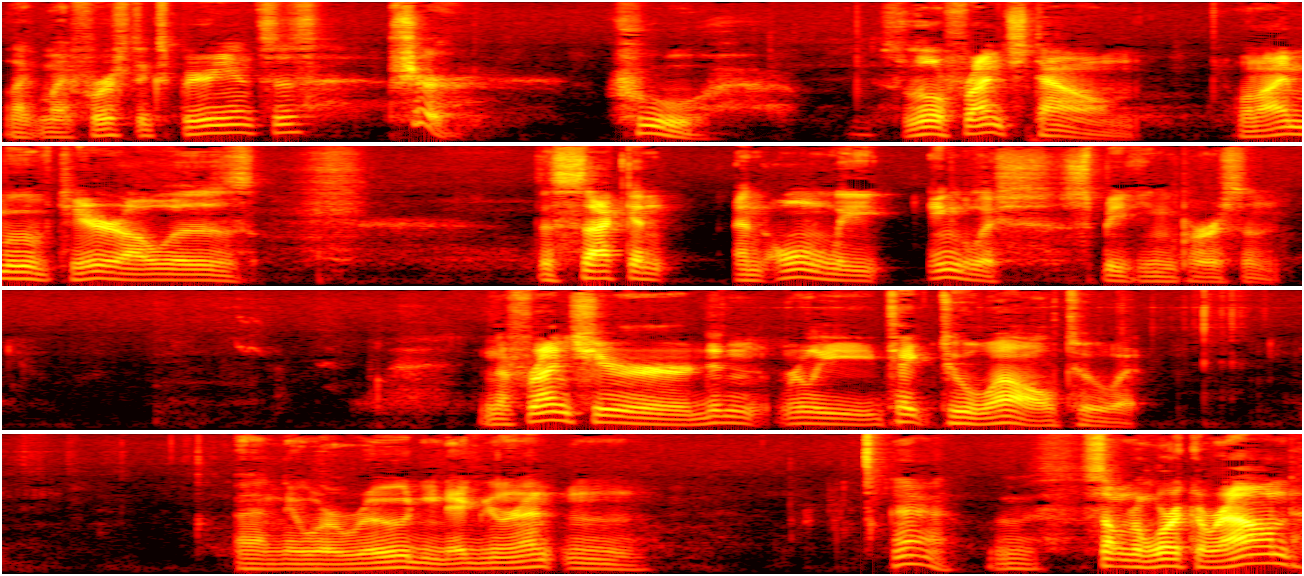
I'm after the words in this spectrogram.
Like my first experiences? Sure. Whew. It's a little French town. When I moved here, I was the second and only English speaking person. And the French here didn't really take too well to it. And they were rude and ignorant and yeah, something to work around.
